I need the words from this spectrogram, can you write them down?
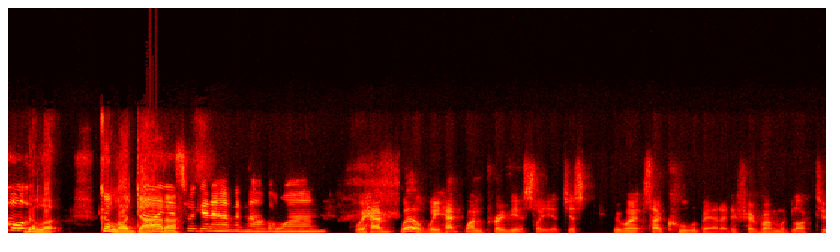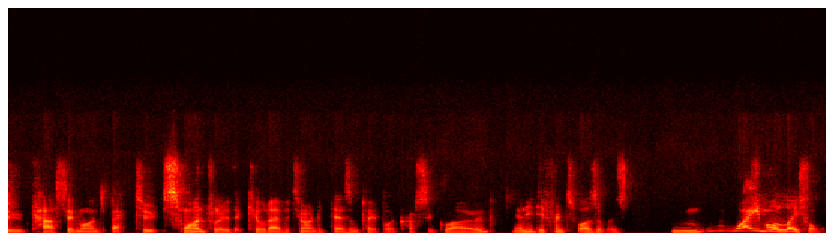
got a lot, got a lot of data. Yes, we're going to have another one. We have. Well, we had one previously. It just we weren't so cool about it. If everyone would like to cast their minds back to swine flu that killed over 200,000 people across the globe, the only difference was it was way more lethal,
